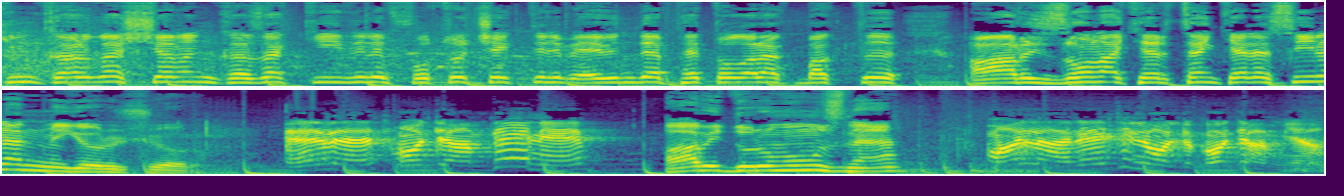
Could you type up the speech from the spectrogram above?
Kim Kardashian'ın kazak giydirip foto çektirip evinde pet olarak baktığı Arizona kertenkelesiyle mi görüşüyorum? Evet hocam benim. Abi durumumuz ne? Valla rezil olduk hocam ya.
